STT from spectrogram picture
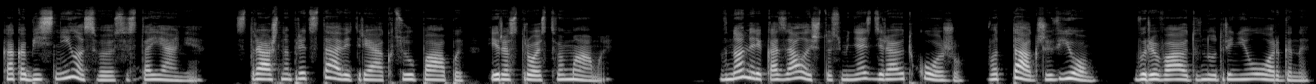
Как объяснила свое состояние? Страшно представить реакцию папы и расстройство мамы. В номере казалось, что с меня сдирают кожу. Вот так, живьем. Вырывают внутренние органы,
